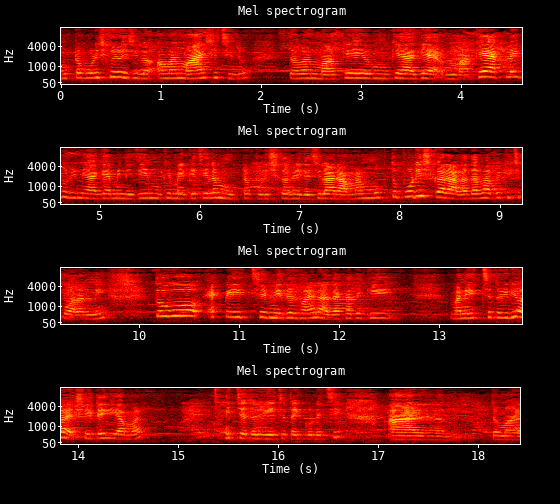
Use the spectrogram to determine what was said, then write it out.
মুখটা পরিষ্কার হয়েছিল, আমার মা এসেছিল। তো আমার মাকে, মুখে আগে, মাকে অ্যাপ্লাই করিনি, আগে আমি নিজেই মুখে মেখেছিলাম, মুখটা পরিষ্কার হয়ে গেছিল। আর আমার মুখ তো পরিষ্কার, আলাদাভাবে কিছু করার নেই। তবুও একটা ইচ্ছে মেয়েদের হয় না, দেখাতে কি মানে ইচ্ছে তৈরি হয়, সেটাই আমার। ইচ্ছে তৈরি হয়েছে, তাই করেছি। আর তোমার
